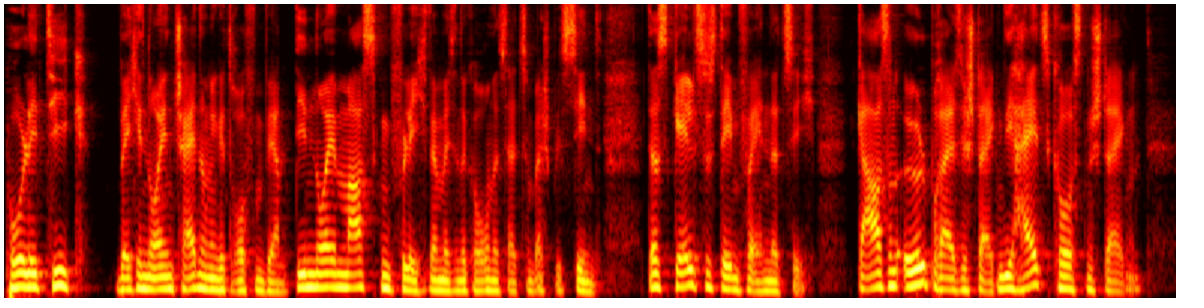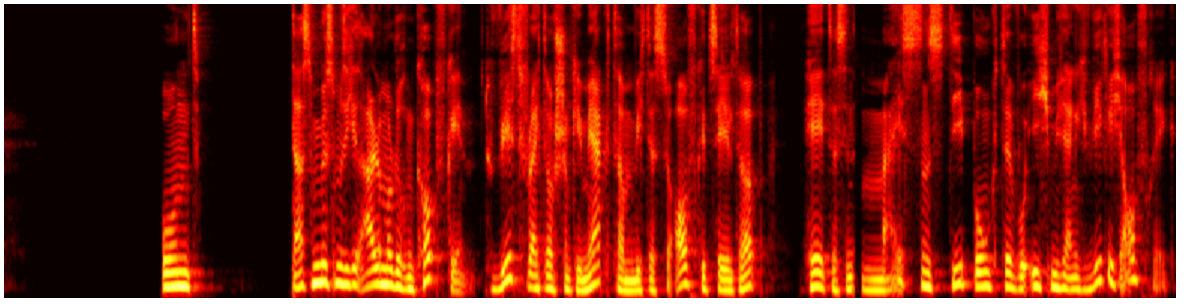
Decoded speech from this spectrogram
Politik, welche neue Entscheidungen getroffen werden, die neue Maskenpflicht, wenn wir jetzt in der Corona-Zeit zum Beispiel sind, das Geldsystem verändert sich, Gas- und Ölpreise steigen, die Heizkosten steigen. Und das müssen wir sich jetzt alle mal durch den Kopf gehen. Du wirst vielleicht auch schon gemerkt haben, wie ich das so aufgezählt habe. Hey, das sind meistens die Punkte, wo ich mich eigentlich wirklich aufreg.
